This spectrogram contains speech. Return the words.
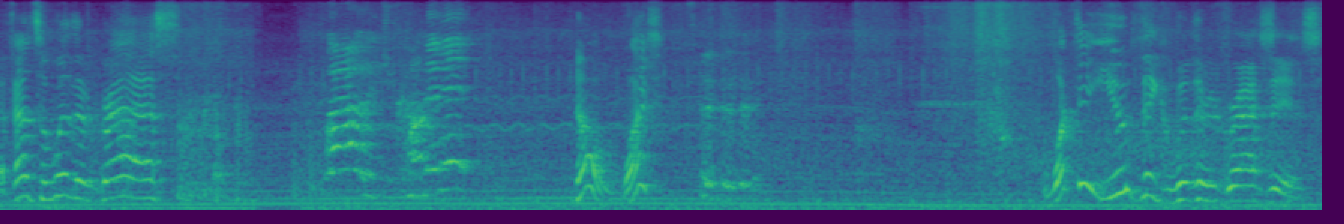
I found some withered grass. wow, did you come in it? No, what? What do you think withered grass is?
